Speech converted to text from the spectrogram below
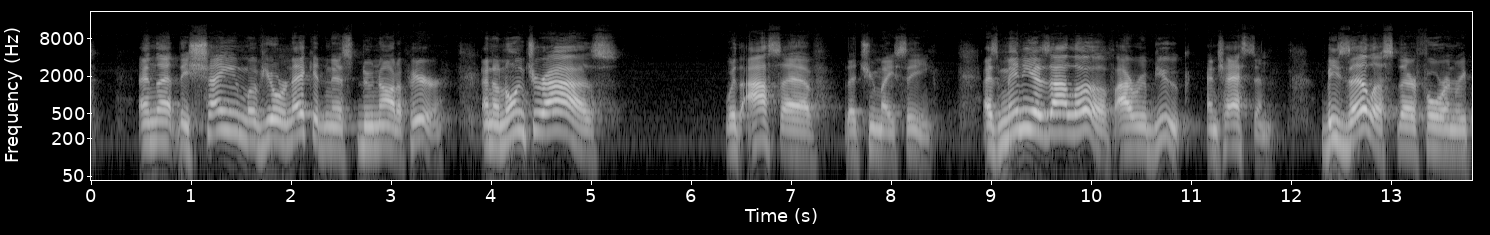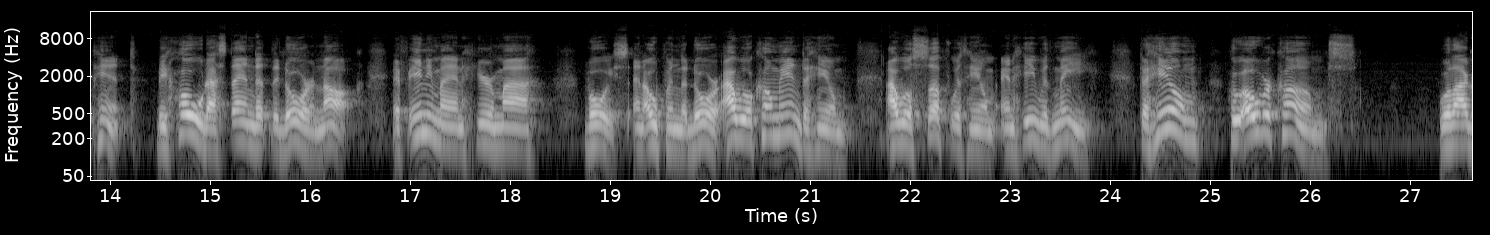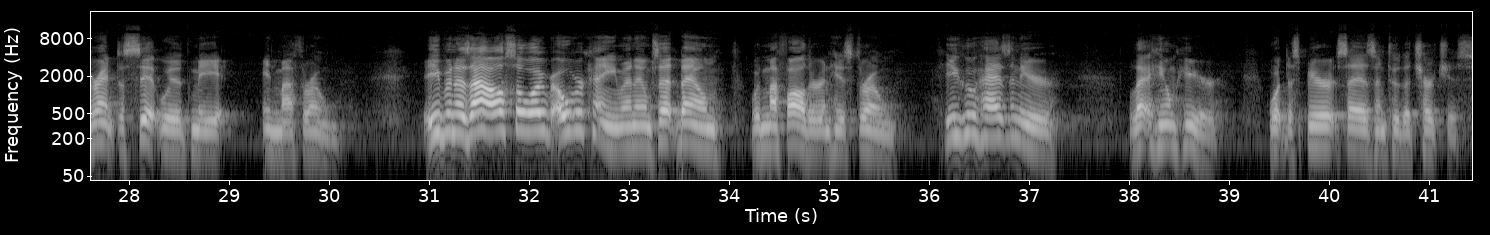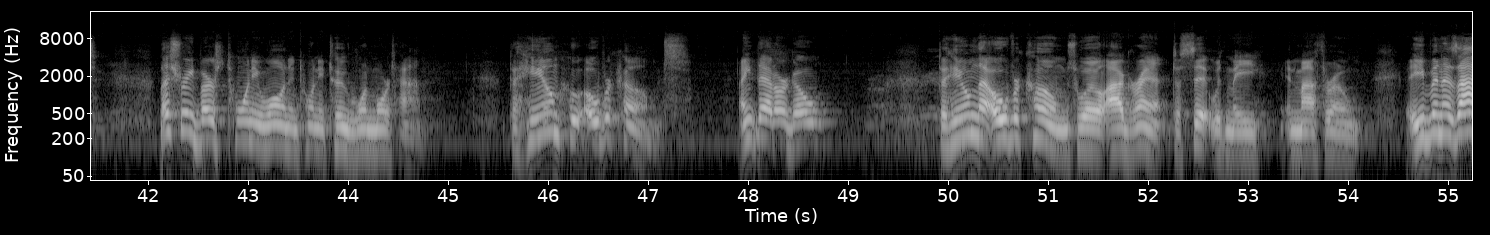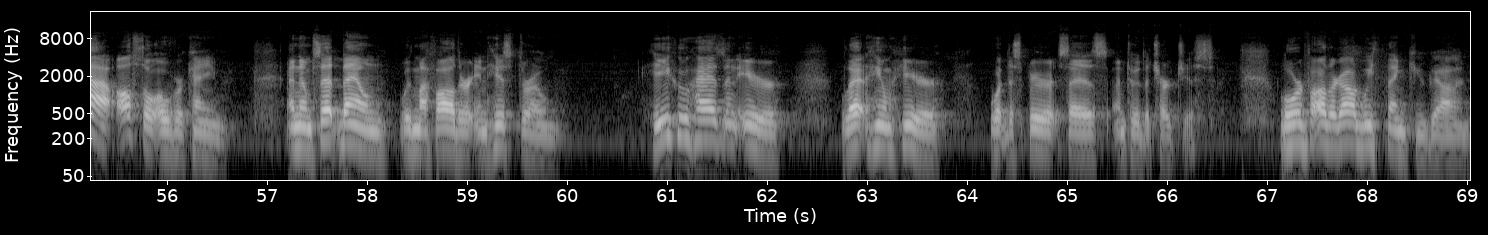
and that the shame of your nakedness do not appear, and anoint your eyes with eye salve that you may see. As many as I love, I rebuke and chasten. Be zealous, therefore, and repent. Behold, I stand at the door and knock. If any man hear my voice and open the door, I will come in to him. I will sup with him, and he with me. To him who overcomes, will I grant to sit with me in my throne. Even as I also overcame and am set down with my Father in his throne. He who has an ear, let him hear what the Spirit says unto the churches. Let's read verse 21 and 22 one more time. To him who overcomes, ain't that our goal? To him that overcomes will I grant to sit with me in my throne, even as I also overcame, and am set down with my Father in his throne. He who has an ear, let him hear what the Spirit says unto the churches. Lord Father God, we thank you, God.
